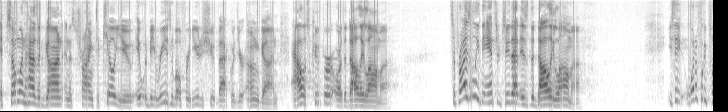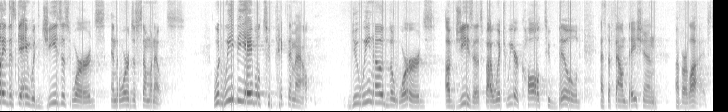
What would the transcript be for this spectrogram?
if someone has a gun and is trying to kill you, it would be reasonable for you to shoot back with your own gun. Alice Cooper or the Dalai Lama? Surprisingly, the answer to that is the Dalai Lama. You see, what if we played this game with Jesus' words and the words of someone else? Would we be able to pick them out? Do we know the words of Jesus by which we are called to build as the foundation of our lives.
